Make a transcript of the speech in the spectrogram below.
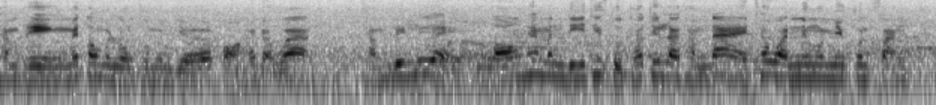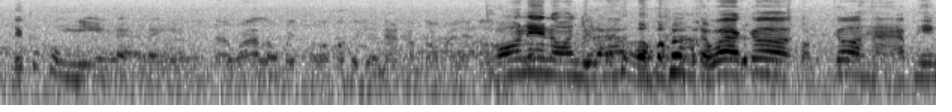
ทำเพลงไม่ต้องไปลงทุนมันเยอะขอให้แบบว่า ทำเรื่อยๆ ร้องให้มันดีที่สุดเท่าที่เราทำได้ ถ้าวันหนึ่งมันมีคนฟังเดี๋ยวก็คงมีเองแหละอะไรเงี้ยแต่ว่าเราไม่ท้อก็คือเดินหน้าทำต่อไปแหละท้อแน่นอนอยู่แล้วครับผมแต่ว่าก็ก็หาเพลง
